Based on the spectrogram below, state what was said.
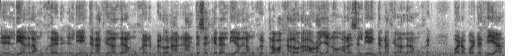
el Día de la Mujer, el Día Internacional de la Mujer, perdonar, antes es que era el Día de la Mujer Trabajadora, ahora ya no, ahora es el Día Internacional de la Mujer. Bueno, pues decía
